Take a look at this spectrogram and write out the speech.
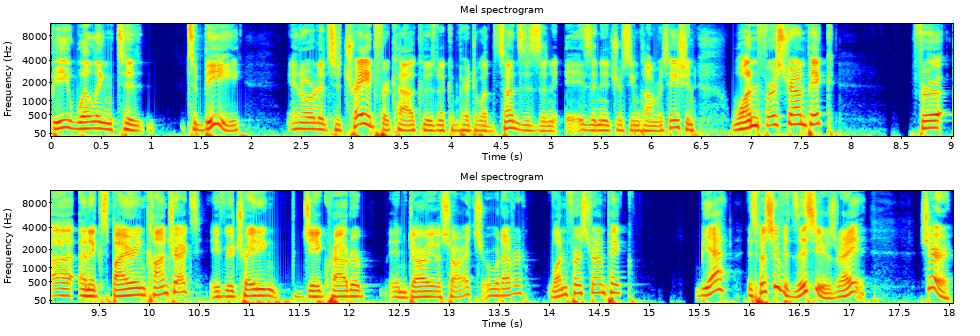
be willing to to be in order to trade for Kyle Kuzma compared to what the Suns is an is an interesting conversation. One first round pick for uh, an expiring contract. If you're trading Jae Crowder and Dario Saric or whatever, one first round pick, yeah, especially if it's this year's, right? Sure.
